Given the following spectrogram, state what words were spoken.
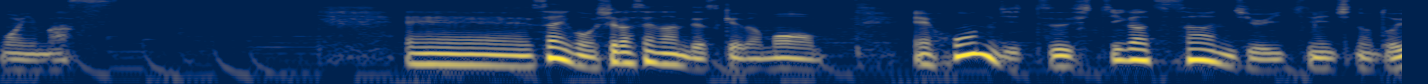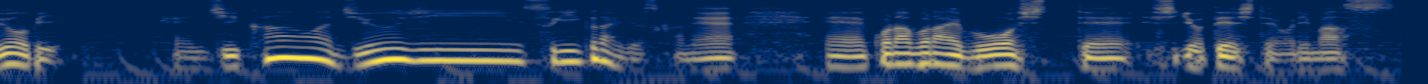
思います。えー、最後お知らせなんですけども、えー、本日7月31日の土曜日、えー、時間は10時過ぎぐらいですかね、え、コラボライブをして予定しております、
